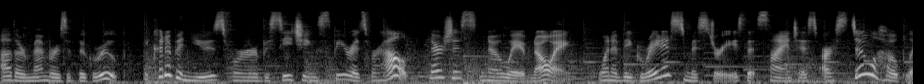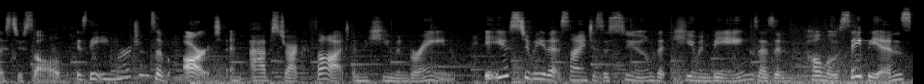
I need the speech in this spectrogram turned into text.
other members of the group. It could have been used for beseeching spirits for help. There's just no way of knowing. One of the greatest mysteries that scientists are still hopeless to solve is the emergence of art and abstract thought in the human brain. It used to be that scientists assumed that human beings, as in Homo sapiens,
